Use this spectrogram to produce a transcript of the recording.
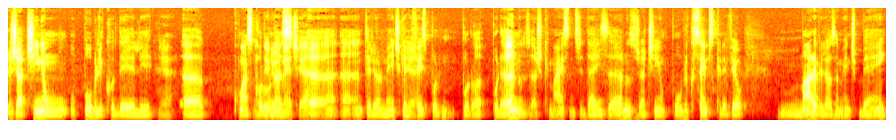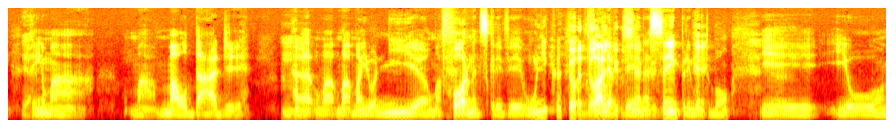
já tinha um, o público dele Yeah. ah, com as colunas Anteriormente, é. ah, ah, ah, anteriormente, que ele Yeah. fez por, por, por anos, acho que mais de 10 Uhum. anos, já tinha um público, sempre escreveu maravilhosamente bem, Yeah. tem uma, uma maldade Uhum. uma, uma, uma ironia, uma forma de escrever única. Eu adoro vale a pena, é sempre. sempre muito bom. E, e, o,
